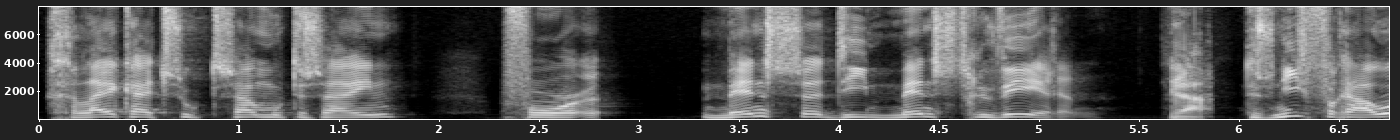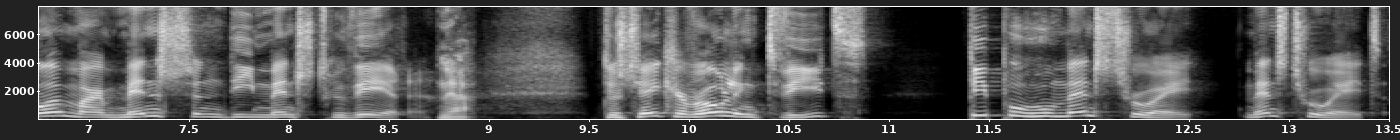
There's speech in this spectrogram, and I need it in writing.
gelijkheid zoekt zou moeten zijn voor mensen die menstrueren. Ja. Dus niet vrouwen, maar mensen die menstrueren. Ja. Dus J.K. Rowling tweet: People who menstruate, menstruate.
